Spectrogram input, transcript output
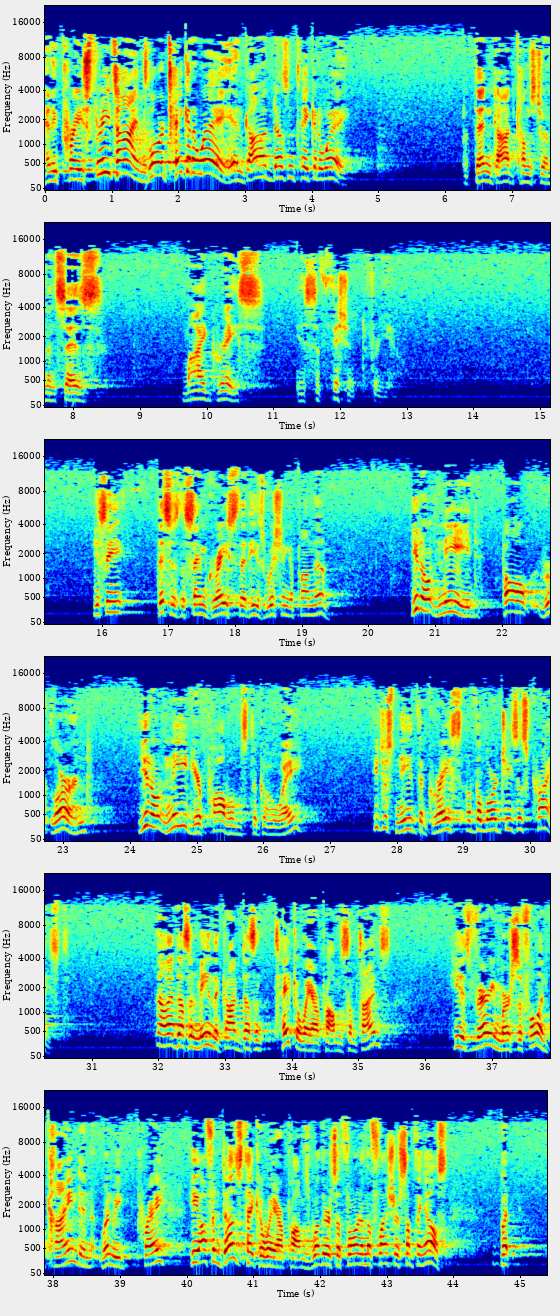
And he prays three times, Lord, take it away. And God doesn't take it away. But then God comes to him and says, My grace is sufficient for you. You see, this is the same grace that he's wishing upon them. You don't need, Paul learned, you don't need your problems to go away. You just need the grace of the Lord Jesus Christ. Now, that doesn't mean that God doesn't take away our problems sometimes. He is very merciful and kind, and when we pray, He often does take away our problems, whether it's a thorn in the flesh or something else. But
